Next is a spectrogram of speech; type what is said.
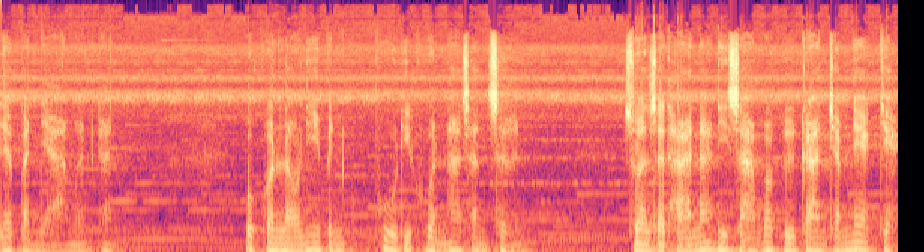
และปัญญาเหมือนกัน บุคคลเหล่านี้เป็นผู้ที่ควรน่าสรรเสริญ ส่วนสถานะที่สามก็คือการจำแนกแจก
